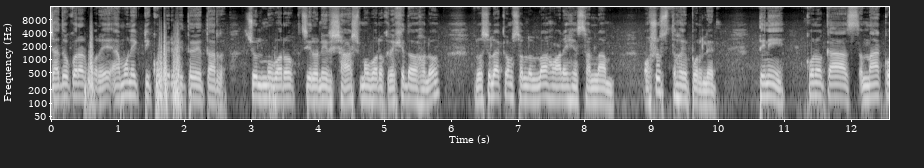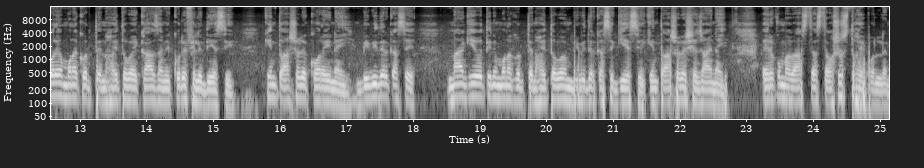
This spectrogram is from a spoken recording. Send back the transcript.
জাদু করার পরে এমন একটি কূপের ভিতরে তার চুল মুবারক চিরনির শ্বাস মুবারক রেখে দেওয়া হলো, রসুল আকরম সাল্লাহ আলহিসাল্লাম অসুস্থ হয়ে পড়লেন। তিনি কোনো কাজ না করে মনে করতেন হয়তো বা কাজ আমি করে ফেলে দিয়েছি। কিন্তু আসলে করেই নাই। বিবিদের কাছে না গিয়েও তিনি মনে করতেন হয়তো আমি বিবিদের কাছে গিয়েছি, কিন্তু আসলে সে যায় নাই। এরকমভাবে আস্তে আস্তে অসুস্থ হয়ে পড়লেন।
